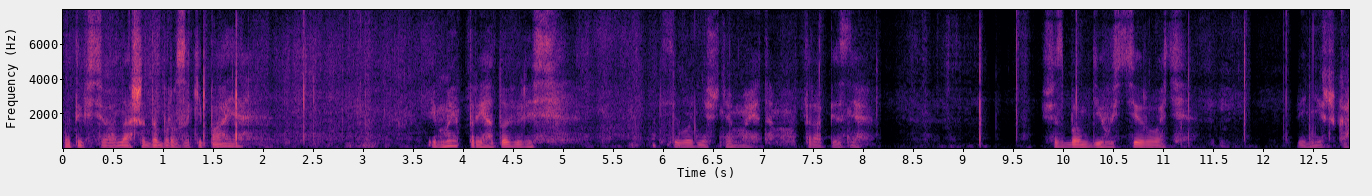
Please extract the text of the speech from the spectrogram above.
Вот и все. Наше добро закипая. И мы приготовились к сегодняшнему этому трапезне. Сейчас будем дегустировать винишко.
